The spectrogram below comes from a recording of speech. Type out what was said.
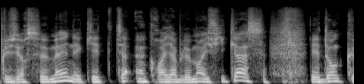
plusieurs semaines et qui est incroyablement efficace. Et donc,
